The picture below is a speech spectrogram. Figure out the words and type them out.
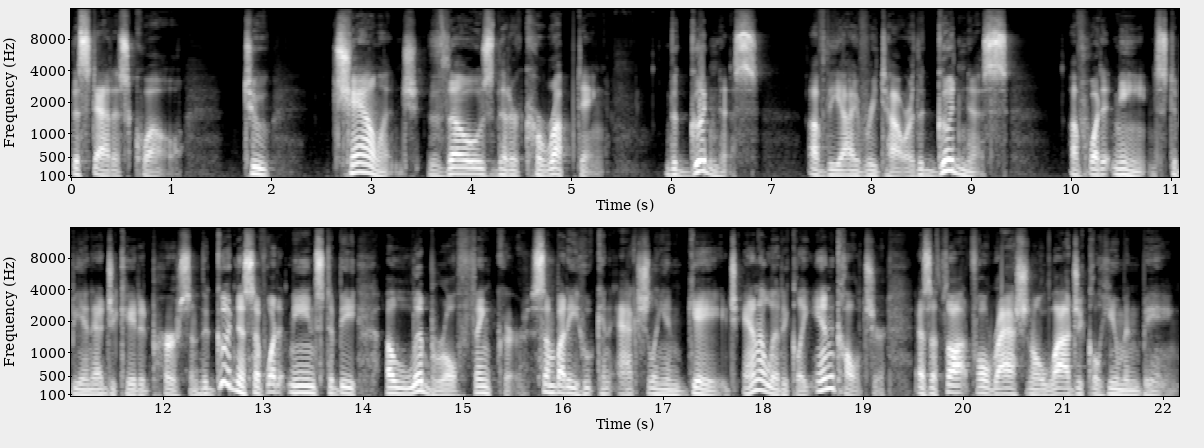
the status quo, to challenge those that are corrupting the goodness of the ivory tower, the goodness of what it means to be an educated person, the goodness of what it means to be a liberal thinker, somebody who can actually engage analytically in culture as a thoughtful, rational, logical human being.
